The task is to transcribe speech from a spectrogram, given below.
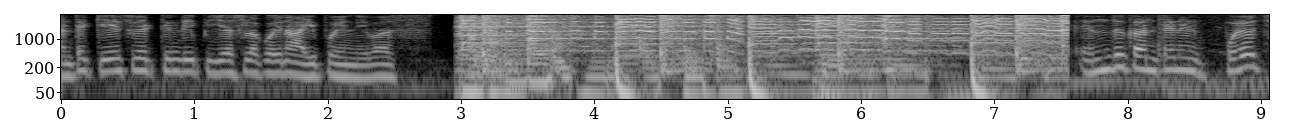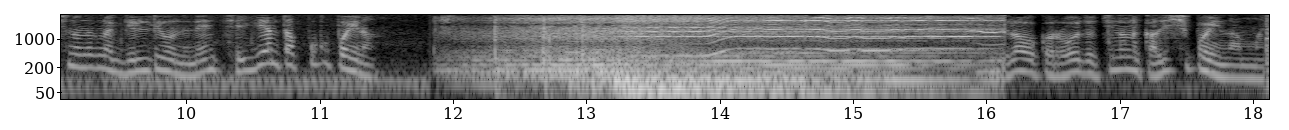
అంటే కేసు పెట్టింది పిఎస్లోకి పోయినా అయిపోయింది బస్. ఎందుకంటే నేను పోయి వచ్చినందుకు నాకు గిల్టీ ఉంది. నేను చెయ్యని తప్పుకు పోయినా. ఇలా ఒక రోజు వచ్చి నన్ను కలిసిపోయింది అమ్మాయి.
